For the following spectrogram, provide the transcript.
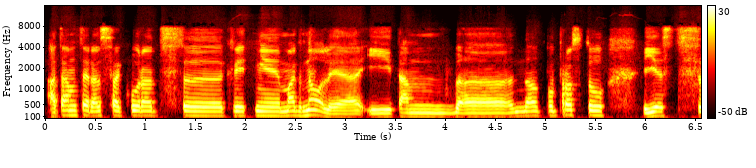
a tam teraz akurat e, kwietnie magnolia i tam e, no, po prostu jest,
